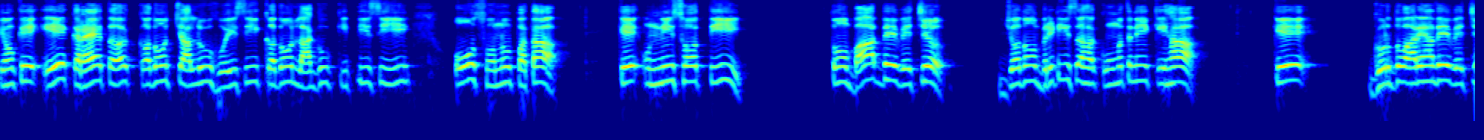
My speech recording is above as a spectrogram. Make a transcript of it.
ਕਿਉਂਕਿ ਇਹ ਕਰੈਤ ਕਦੋਂ ਚਾਲੂ ਹੋਈ ਸੀ, ਕਦੋਂ ਲਾਗੂ ਕੀਤੀ ਸੀ, ਉਹ ਤੁਹਾਨੂੰ ਪਤਾ ਕਿ 1930 ਤੋਂ ਬਾਅਦ ਦੇ ਵਿੱਚ ਜਦੋਂ ਬ੍ਰਿਟਿਸ਼ ਹਕੂਮਤ ਨੇ ਕਿਹਾ ਕਿ ਗੁਰਦੁਆਰਿਆਂ ਦੇ ਵਿੱਚ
